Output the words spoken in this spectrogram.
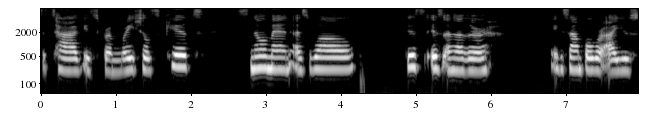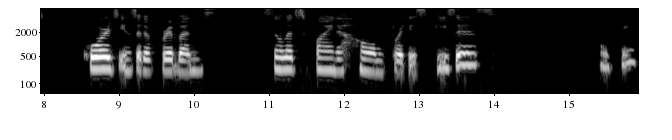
the tag is from Rachel's Kit, Snowman as well. This is another example where I used cords instead of ribbons. So let's find a home for these pieces. I think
